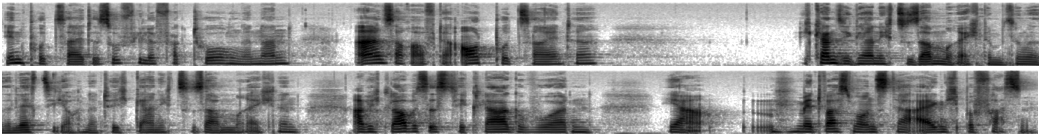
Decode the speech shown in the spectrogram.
Input-Seite so viele Faktoren genannt, als auch auf der Output-Seite. Ich kann sie gar nicht zusammenrechnen, beziehungsweise lässt sich auch natürlich gar nicht zusammenrechnen. Aber ich glaube, es ist dir klar geworden, ja, mit was wir uns da eigentlich befassen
